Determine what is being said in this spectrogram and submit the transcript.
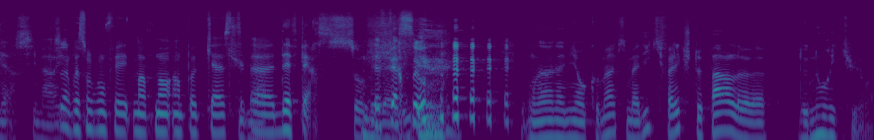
Merci Marie. J'ai l'impression qu'on fait maintenant un podcast euh, dev perso. On a un ami en commun qui m'a dit qu'il fallait que je te parle euh, de nourriture.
